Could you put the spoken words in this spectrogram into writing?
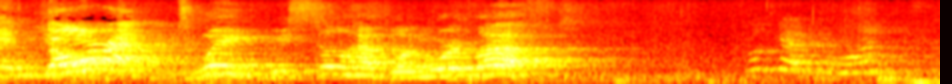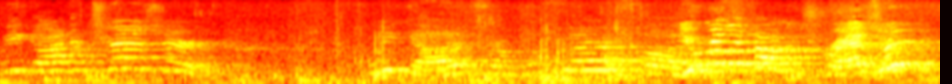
and you're out. Wait, we still have one more left. Look, everyone. We got a treasure. We got it from the firefly. You really found a treasure?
